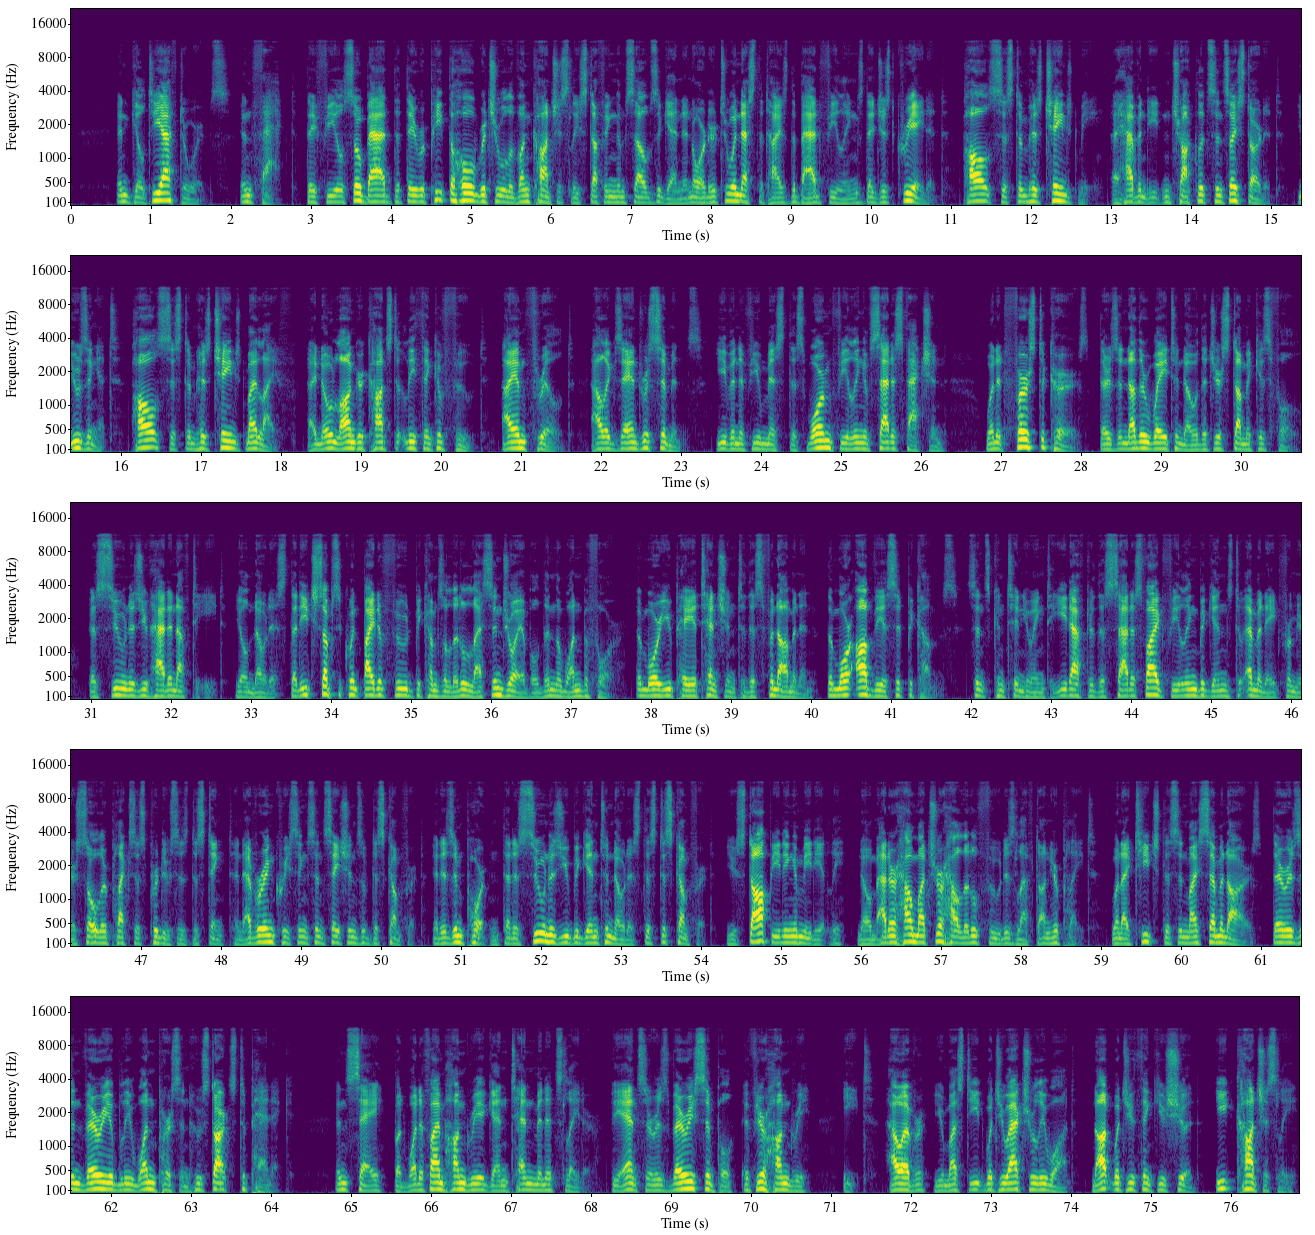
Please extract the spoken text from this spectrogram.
and guilty afterwards. In fact, they feel so bad that they repeat the whole ritual of unconsciously stuffing themselves again in order to anesthetize the bad feelings they just created. Paul's system has changed me. I haven't eaten chocolate since I started using it. Paul's system has changed my life. I no longer constantly think of food. I am thrilled. Alexandra Simmons. Even if you missed this warm feeling of satisfaction, when it first occurs, there's another way to know that your stomach is full. As soon as you've had enough to eat, you'll notice that each subsequent bite of food becomes a little less enjoyable than the one before. The more you pay attention to this phenomenon, the more obvious it becomes, since continuing to eat after this satisfied feeling begins to emanate from your solar plexus produces distinct and ever increasing sensations of discomfort. It is important that as soon as you begin to notice this discomfort, you stop eating immediately, no matter how much or how little food is left on your plate. When I teach this in my seminars, there is invariably one person who starts to panic and say, But what if I'm hungry again 10 minutes later? The answer is very simple. If you're hungry, eat. However, you must eat what you actually want, not what you think you should. Eat consciously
